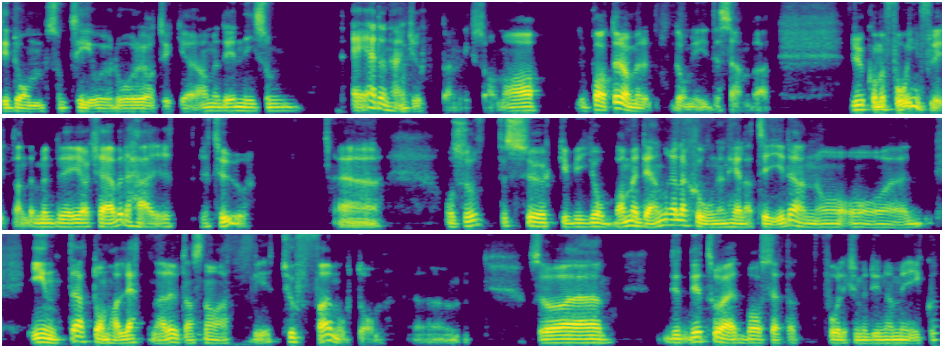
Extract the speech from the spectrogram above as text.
till dem som Theo och jag tycker ja, men det är ni som är den här gruppen. Liksom. Ja, jag pratade jag med dem i december. Du kommer få inflytande men det, jag kräver det här i retur. Eh, och så försöker vi jobba med den relationen hela tiden och, och eh, inte att de har lättnader utan snarare att vi är tuffare mot dem. Ehm, så eh, det, det, tror jag är ett bra sätt att få liksom en dynamik och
